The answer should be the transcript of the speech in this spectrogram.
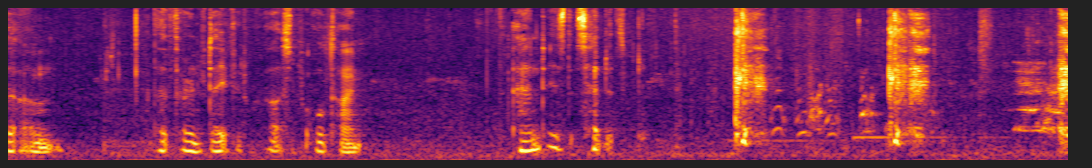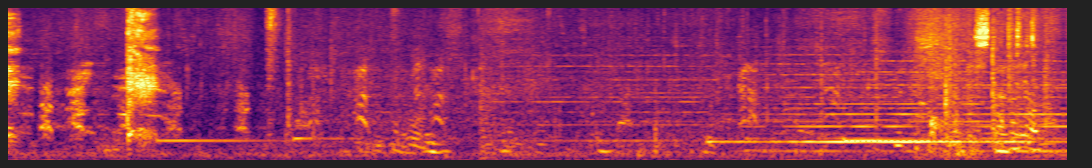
The, um, the throne of David will last for all time, and his descendants. Started.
